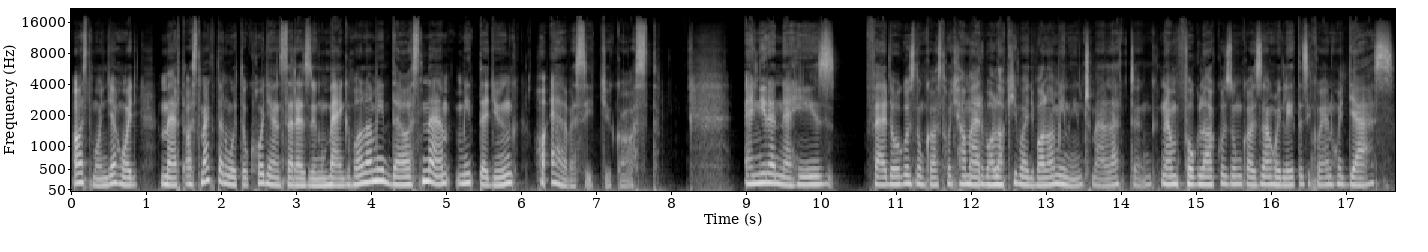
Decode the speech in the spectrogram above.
azt mondja, hogy mert azt megtanultuk, hogyan szerezzünk meg valamit, de azt nem, mit tegyünk, ha elveszítjük azt. Ennyire nehéz feldolgoznunk azt, hogy ha már valaki vagy valami nincs mellettünk. Nem foglalkozunk azzal, hogy létezik olyan, hogy gyász.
